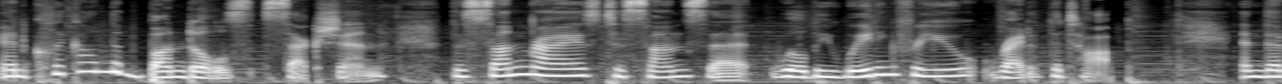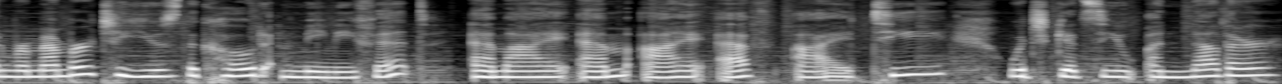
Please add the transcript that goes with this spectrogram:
and click on the bundles section. The sunrise to sunset will be waiting for you right at the top. And then remember to use the code MIMIFIT, M I M I F I T, which gets you another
